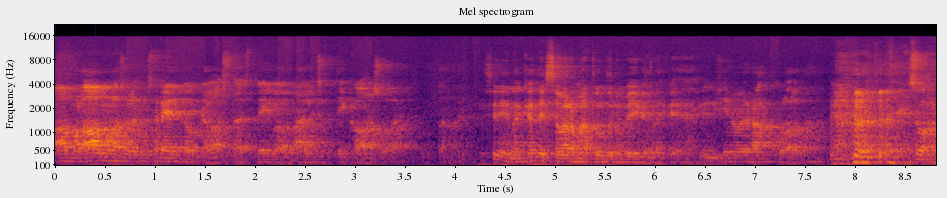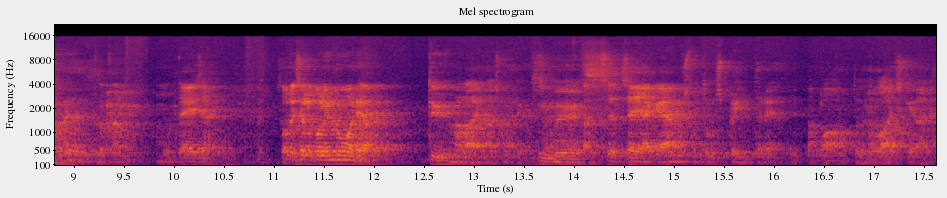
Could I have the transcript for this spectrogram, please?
aamulla, aamulla se oli semmoista rentoukelasta ja sitten illalla vähän lisättiin kaasua. Siinä käsissä varmaan tuntunut viikon jälkeen. kyllä siinä oli rakkulalla sormet, et, tota, mutta ei se. Se oli silloin kun oli nuoria tyhmä lainausmerkissä. Niin. Tota, se, sen jälkeen minusta on tullut sprinteri, nyt mä vaan oon tämmönen laiskiainen.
